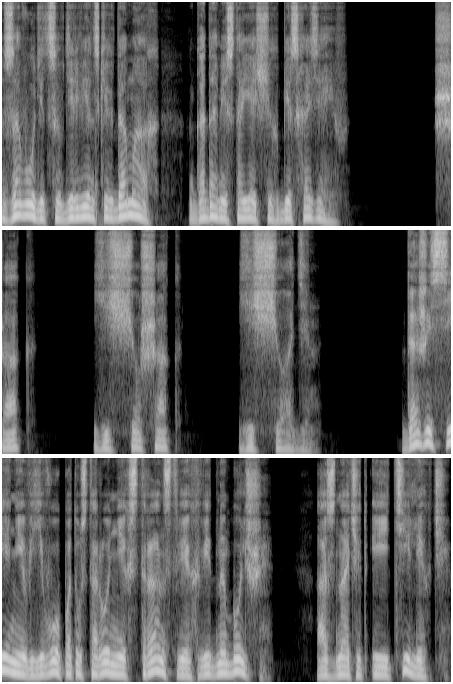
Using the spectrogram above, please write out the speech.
заводится в деревенских домах, годами стоящих без хозяев. Шаг, еще шаг, еще один. Даже сени в его потусторонних странствиях видно больше, а значит и идти легче.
